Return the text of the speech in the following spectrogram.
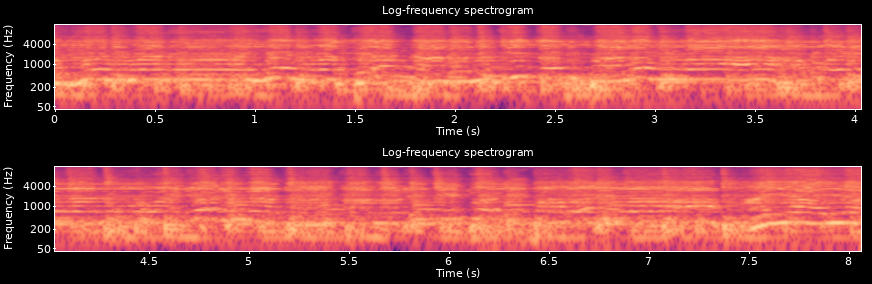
అబ్బో అయ్యో అయ్యా అయ్యా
